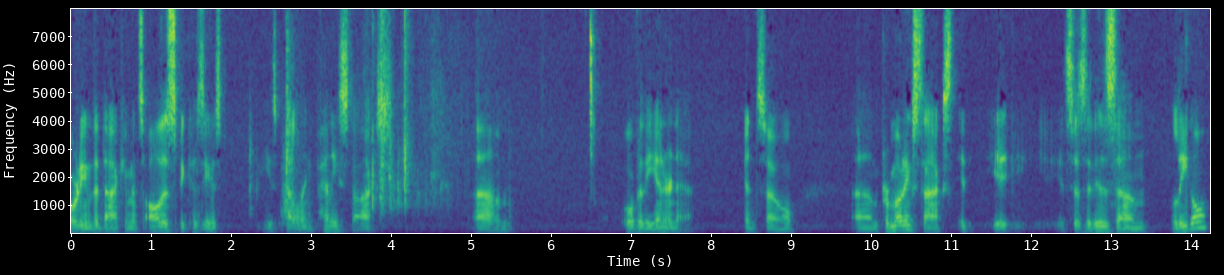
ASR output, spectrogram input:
according to the documents. All this because he was he's peddling penny stocks um, over the internet, and so um, promoting stocks. It, it it says it is um, legal.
